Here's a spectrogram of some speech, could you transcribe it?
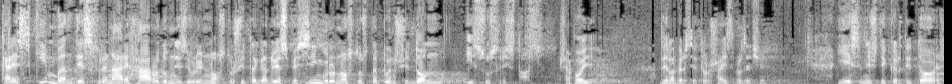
care schimbă în desfrânare harul Dumnezeului nostru și tăgăduiesc pe singurul nostru stăpân și Domn Isus Hristos. Și apoi, de la versetul 16, ei sunt niște cărtitori,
